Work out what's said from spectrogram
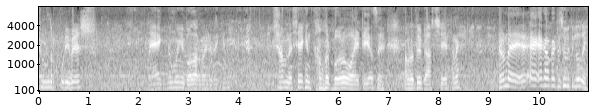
সুন্দর পরিবেশ। একদমই বলার বাইরে দেখেন। সামনে সে কিন্তু আমার বড় ভাই, ঠিক আছে? আমরা দুই ভাই আসছি এখানে। এখন ভাই এখানে কয়েকটি ছবি তুলো দেয়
